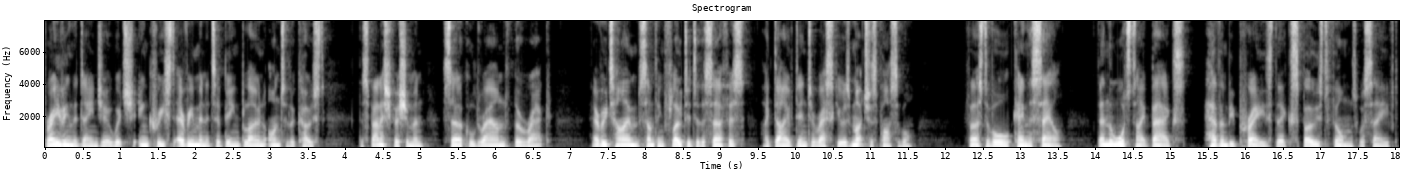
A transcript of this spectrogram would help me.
Braving the danger, which increased every minute of being blown onto the coast, the Spanish fishermen circled round the wreck. Every time something floated to the surface, I dived in to rescue as much as possible. First of all came the sail, then the watertight bags, Heaven be praised, the exposed films were saved.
